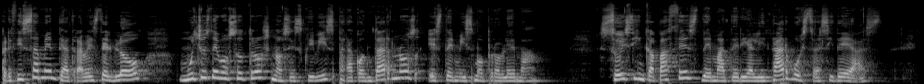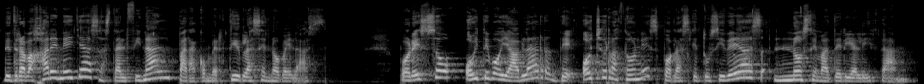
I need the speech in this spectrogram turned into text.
Precisamente a través del blog, muchos de vosotros nos escribís para contarnos este mismo problema. Sois incapaces de materializar vuestras ideas, de trabajar en ellas hasta el final para convertirlas en novelas. Por eso, hoy te voy a hablar de 8 razones por las que tus ideas no se materializan.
